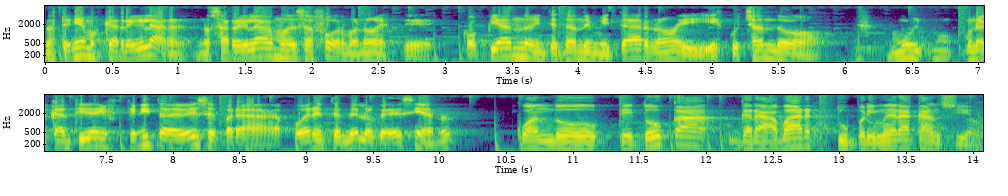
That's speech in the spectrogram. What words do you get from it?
nos teníamos que arreglar, nos arreglábamos de esa forma, ¿no? Este, copiando, intentando imitar, ¿no? Y escuchando una cantidad infinita de veces para poder entender lo que decían, ¿no? Cuando te toca grabar tu primera canción,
